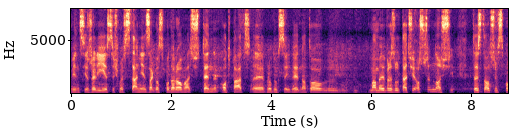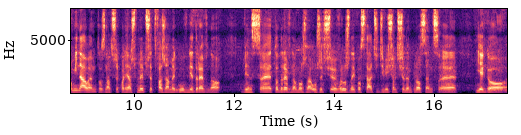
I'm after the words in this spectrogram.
więc jeżeli jesteśmy w stanie zagospodarować ten odpad e, produkcyjny, no to y, mamy w rezultacie oszczędności. To jest to, o czym wspominałem, to znaczy, ponieważ my przetwarzamy głównie drewno, więc e, to drewno można użyć w różnej postaci. 97% e, jego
